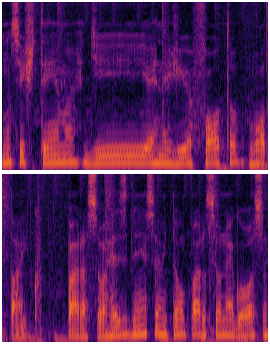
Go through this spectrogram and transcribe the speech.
um sistema de energia fotovoltaico para a sua residência ou então para o seu negócio,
